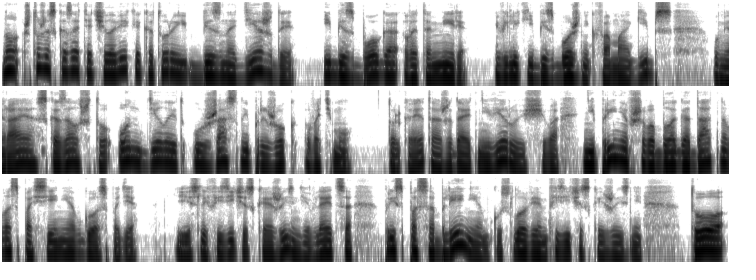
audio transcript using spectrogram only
Но что же сказать о человеке, который без надежды и без Бога в этом мире? Великий безбожник Фома Гибс, умирая, сказал, что он делает ужасный прыжок во тьму. Только это ожидает неверующего, не принявшего благодатного спасения в Господе. Если физическая жизнь является приспособлением к условиям физической жизни, то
